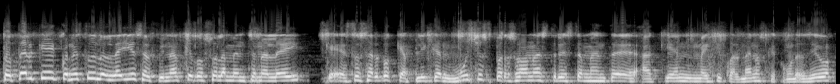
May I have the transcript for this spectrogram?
total que con esto de las leyes al final quedó solamente una ley, que esto es algo que aplican muchas personas, tristemente aquí en México al menos, que como les digo,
